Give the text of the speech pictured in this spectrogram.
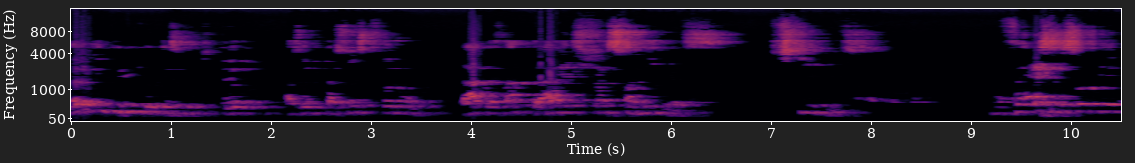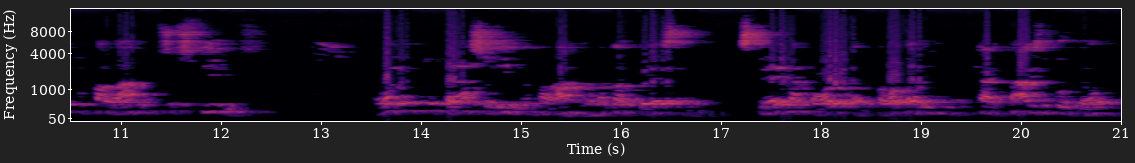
Olha que incrível que o Espírito deu, as orientações que foram dadas lá atrás para as famílias, os filhos. Conversem sobre a palavra com seus filhos. Olha o teu braço aí na palavra, na tua testa. Escreve na porta, coloca ali um cartaz no portão.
